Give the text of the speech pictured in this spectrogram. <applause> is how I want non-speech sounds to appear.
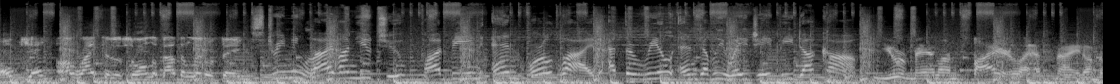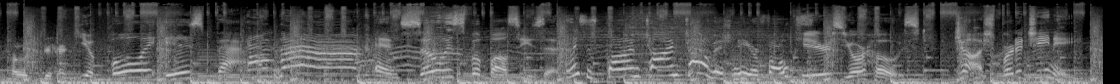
Okay, all right because it's all about the little things. Streaming live on YouTube, Podbean, and worldwide at therealnwajb.com. You were man on fire last night on the post game. Your boy is back. I'm back! And so is football season. This is prime time television here, folks. Here's your host, Josh Bertuccini.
